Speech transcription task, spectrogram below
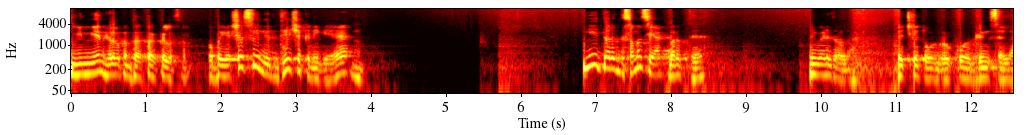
ಇನ್ನೇನು ಇನ್ನೇನ್ ಹೇಳ್ಬೇಕಂತ ಅರ್ಥ ಆಗ್ತಿಲ್ಲ ಸರ್. ಒಬ್ಬ ಯಶಸ್ವಿ ನಿರ್ದೇಶಕನಿಗೆ ಈ ಥರದ ಸಮಸ್ಯೆ ಯಾಕೆ ಬರುತ್ತೆ? ನೀವು ಹೇಳಿದ್ರಲ್ಲ ಹೆಚ್ಚಿಗೆ ತೊಗೊಂಡ್ರು ಕೋಲ್ಡ್ ಡ್ರಿಂಕ್ಸ್ ಎಲ್ಲ.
